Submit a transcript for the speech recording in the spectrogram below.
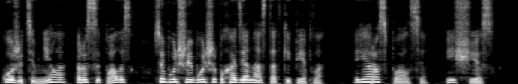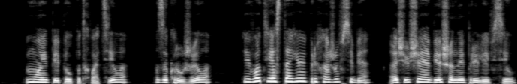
Кожа темнела, рассыпалась, все больше и больше походя на остатки пепла. Я распался, исчез. Мой пепел подхватило, закружило, и вот я стою и прихожу в себя, ощущая бешеный прилив сил.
